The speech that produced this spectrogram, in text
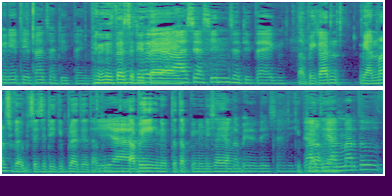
Benedetta jadi tank Benedetta jadi tank. Assassin jadi tank Tapi kan Myanmar juga bisa jadi kiblat ya tapi. Iya. Tapi ini tetap Indonesia yang tetap Indonesia sih kalau Myanmar tuh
